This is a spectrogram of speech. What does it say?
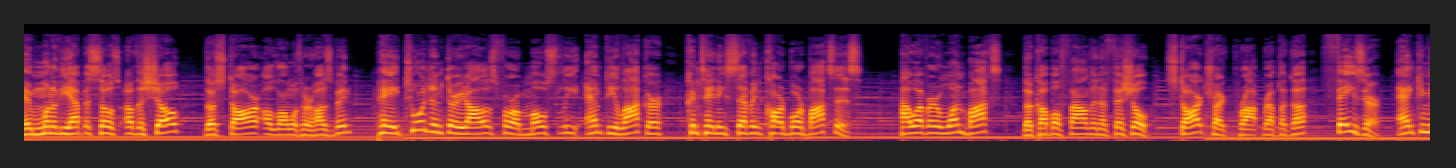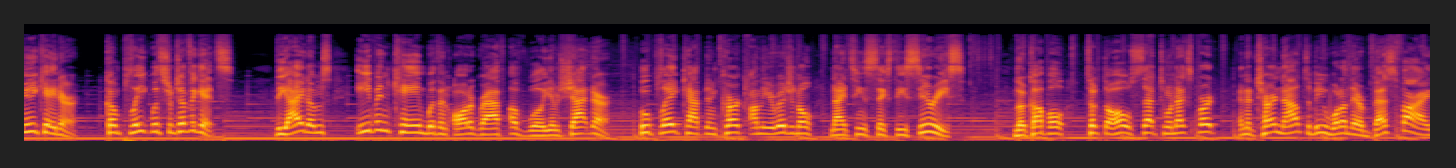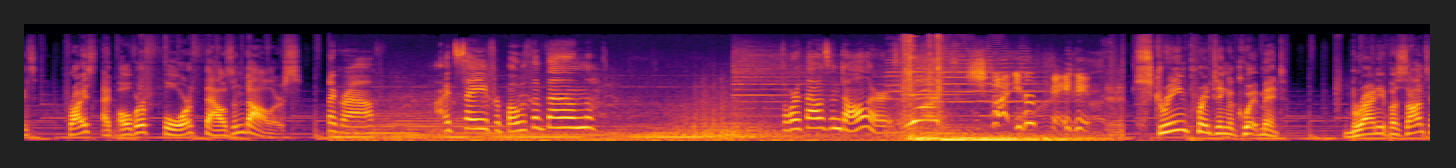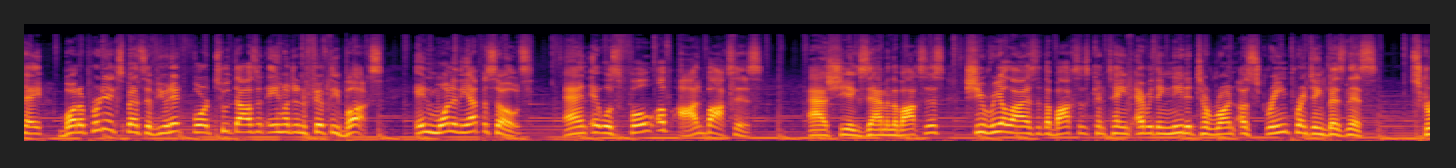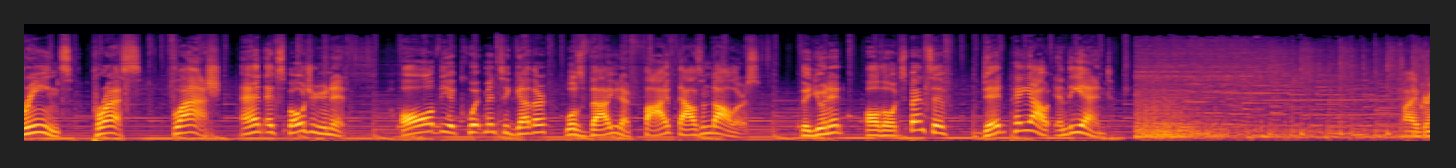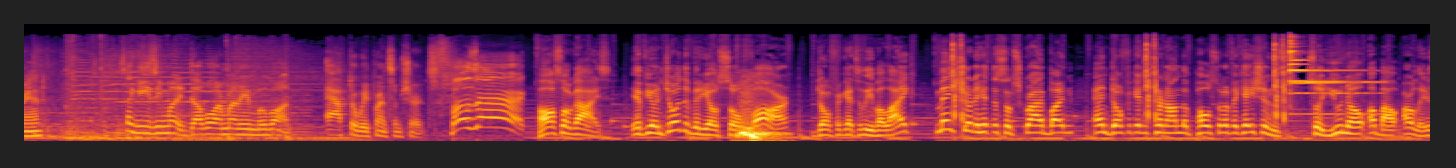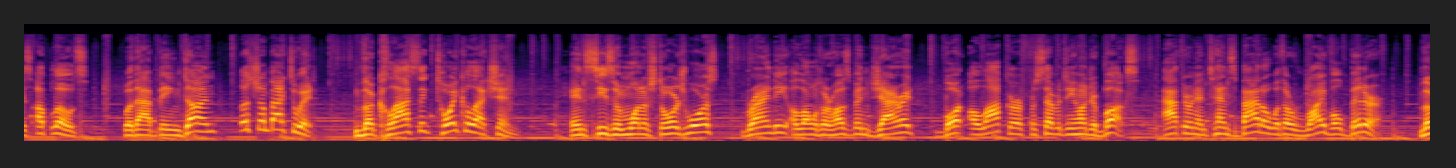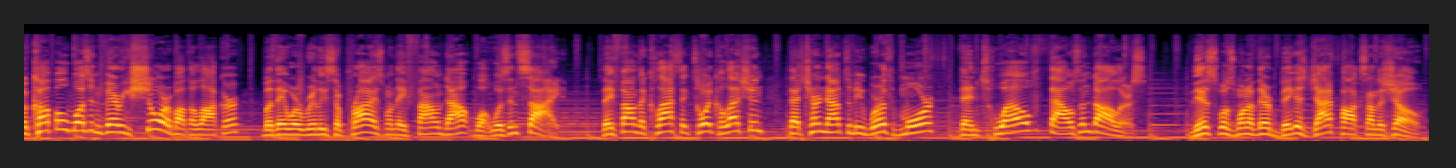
In one of the episodes of the show, the star, along with her husband, paid $230 for a mostly empty locker containing seven cardboard boxes. However, in one box, the couple found an official Star Trek prop replica, phaser, and communicator, complete with certificates. The items even came with an autograph of William Shatner, who played Captain Kirk on the original 1960s series. The couple took the whole set to an expert, and it turned out to be one of their best finds, priced at over $4,000. autograph, I'd say for both of them, $4,000. What? Shut your face. Screen printing equipment. Brandi Passante bought a pretty expensive unit for 2,850 bucks in one of the episodes, and it was full of odd boxes. As she examined the boxes, she realized that the boxes contained everything needed to run a screen printing business screens, press, flash, and exposure unit. All the equipment together was valued at $5,000. The unit, although expensive, did pay out in the end. Five grand. It's like easy money. Double our money and move on after we print some shirts. Bozak! Also, guys, if you enjoyed the video so far, don't forget to leave a like, make sure to hit the subscribe button, and don't forget to turn on the post notifications so you know about our latest uploads. With that being done, let's jump back to it. The Classic Toy Collection. In season one of Storage Wars, Brandi, along with her husband Jarrod, bought a locker for 1700 bucks after an intense battle with a rival bidder. The couple wasn't very sure about the locker, but they were really surprised when they found out what was inside. They found a classic toy collection that turned out to be worth more than $12,000. This was one of their biggest jackpots on the show.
